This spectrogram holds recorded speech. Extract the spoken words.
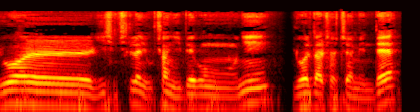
6월 27일 6,200원이 6월 달 저점인데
